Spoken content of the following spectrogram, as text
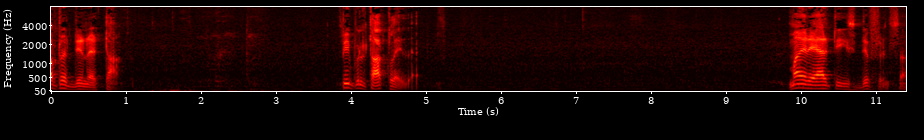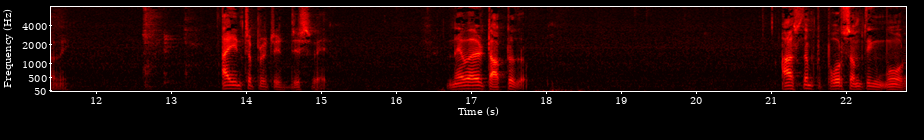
after dinner talk people talk like that my reality is different Swami I interpret it this way. Never talk to them. Ask them to pour something more.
